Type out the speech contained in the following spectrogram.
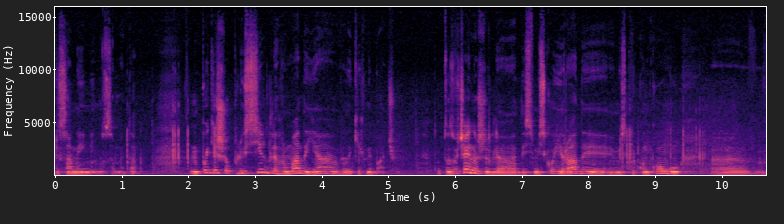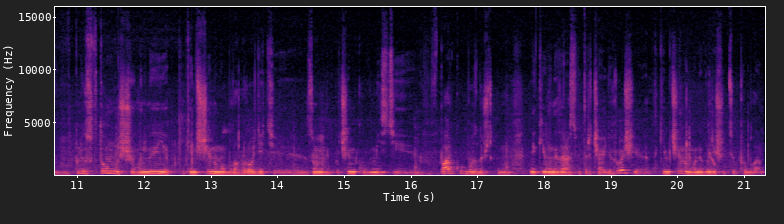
плюсами і мінусами, так? Поки що плюсів для громади я великих не бачу. Тобто, звичайно, що для десь міської ради, міського конкому е, плюс в тому, що вони якимсь чином облагородять е, зону відпочинку в місті в парку Боздочському, на які вони зараз витрачають гроші, таким чином вони вирішать цю проблему.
